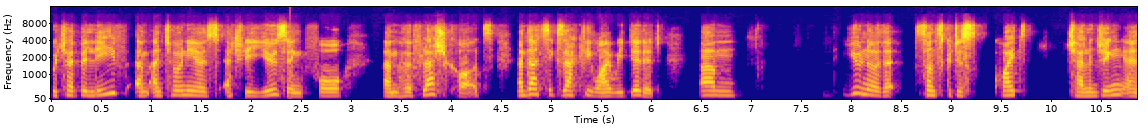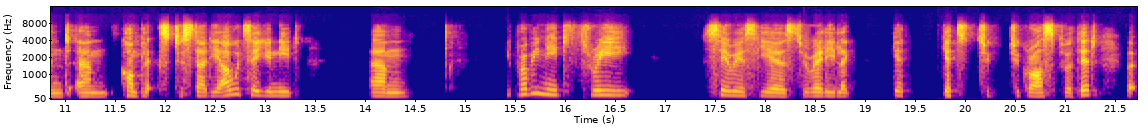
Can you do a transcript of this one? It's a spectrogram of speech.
which I believe um, Antonia is actually using for um, her flashcards. And that's exactly why we did it. Um, you know that Sanskrit is quite challenging and um, complex to study. I would say you need, um, you probably need three serious years to really like get get to, to grasp with it, but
